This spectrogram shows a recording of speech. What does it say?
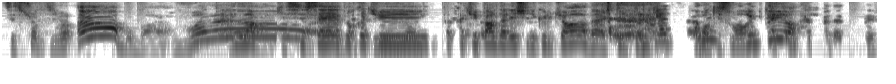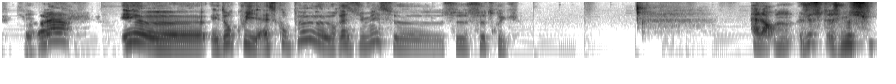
C'est sûr, dimanche. Ah, bon bah alors voilà Alors, qu'est-ce que c'est? Pourquoi tu, pourquoi tu parles d'aller chez les Cultura? Bah, acheter le tome 4 Ah avant oui. qu'ils soient en rupture. Et effectivement. voilà. Et, euh, et donc oui, est-ce qu'on peut euh, résumer ce, ce, ce truc? Alors, juste, je me suis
